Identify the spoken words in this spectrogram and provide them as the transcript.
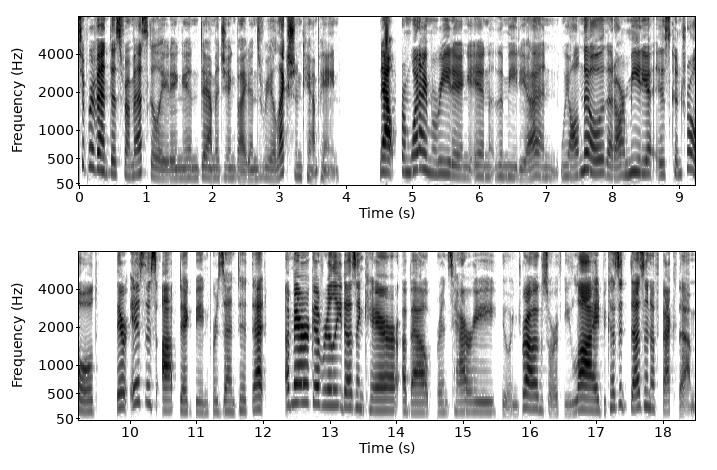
to prevent this from escalating and damaging Biden's reelection campaign. Now, from what I'm reading in the media, and we all know that our media is controlled, there is this optic being presented that America really doesn't care about Prince Harry doing drugs or if he lied because it doesn't affect them.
